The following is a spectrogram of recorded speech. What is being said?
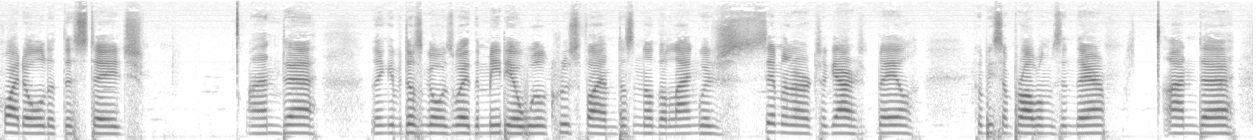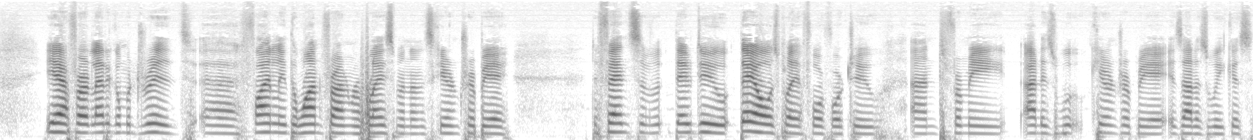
quite old at this stage, and uh, I think if it doesn't go his way, the media will crucify him. Doesn't know the language, similar to Gareth Bale. Could be some problems in there. and uh, yeah, for Atletico Madrid, uh, finally the Juan Fran replacement and it's Kieran Trippier. Defensive, they do they always play a four-four-two, and for me, at his Kieran Trippier is at his weakest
